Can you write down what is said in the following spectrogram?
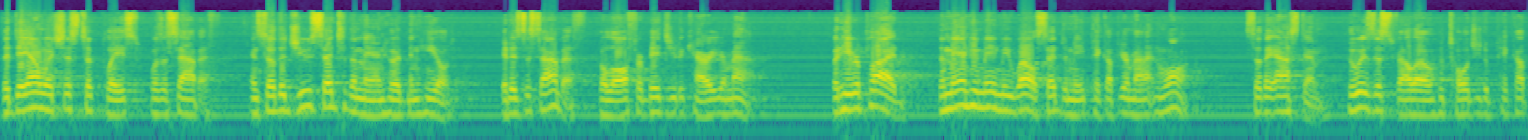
The day on which this took place was a Sabbath. And so the Jews said to the man who had been healed, It is the Sabbath. The law forbids you to carry your mat. But he replied, The man who made me well said to me, Pick up your mat and walk. So they asked him, Who is this fellow who told you to pick, up,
